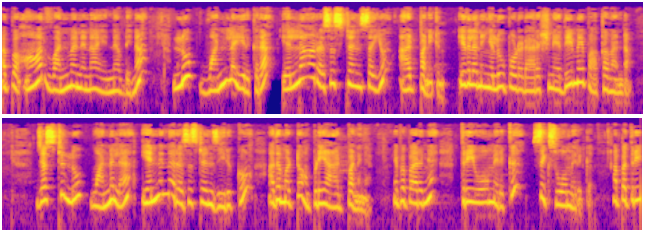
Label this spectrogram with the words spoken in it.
அப்போ ஆர் ஒன் ஒன்னா என்ன அப்படின்னா லூப் ஒன்ல இருக்கிற எல்லா ரெசிஸ்டன்ஸையும் ஆட் பண்ணிக்கணும். இதுல நீங்க லூப்போட டைரக்ஷன் எதையுமே பார்க்க வேண்டாம். ஜஸ்ட் லூப் ஒன்னுல என்னென்ன ரெசிஸ்டன்ஸ் இருக்கோ அதை மட்டும் அப்படியே ஆட் பண்ணுங்க. இப்ப பாருங்க த்ரீ ஓம் இருக்கு சிக்ஸ் ஓம் இருக்கு. அப்ப த்ரீ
